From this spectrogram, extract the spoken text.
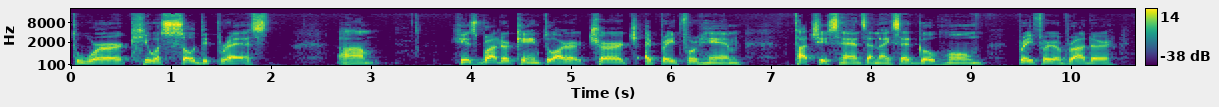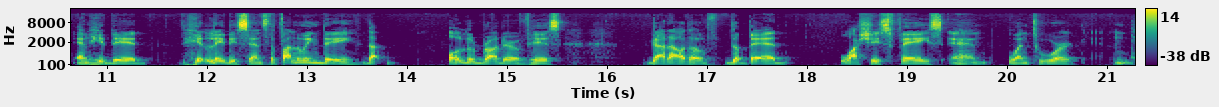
to work. He was so depressed. Um, his brother came to our church. I prayed for him, touched his hands, and I said, "Go home." pray for your brother. And he did. He laid his hands. The following day, that older brother of his got out of the bed, washed his face, and went to work. And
